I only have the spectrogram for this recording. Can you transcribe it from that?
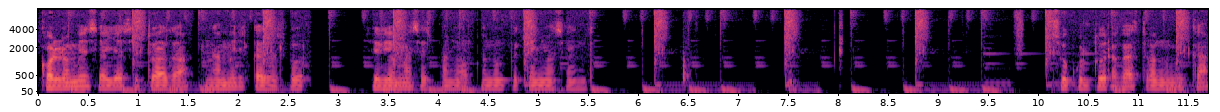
Colombia se halla situada en América del Sur. Su idioma es español con un pequeño acento. Su cultura gastronómica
